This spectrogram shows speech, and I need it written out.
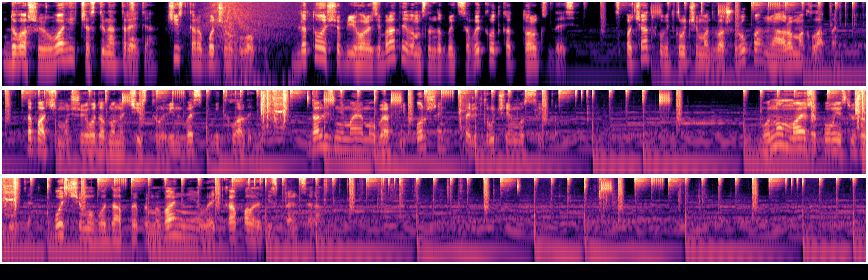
До вашої уваги частина 3. Чистка робочого блоку. Для того, щоб його розібрати, вам знадобиться викрутка Torx 10. Спочатку відкручуємо два шурупа на аромаклапані. Та бачимо, що його давно не чистили, він весь у відкладенні. Далі знімаємо верхній поршень та відкручуємо сито. Воно майже повністю забите. Ось чому вода при промиванні ледь капала з диспенсера.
